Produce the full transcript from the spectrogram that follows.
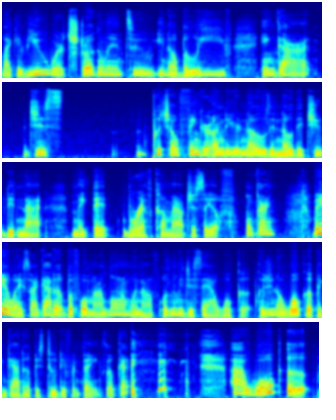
Like if you were struggling to, you know, believe in God, just put your finger under your nose and know that you did not make that breath come out yourself. Okay? But anyway, so I got up before my alarm went off. Well, let me just say I woke up because you know, woke up and got up is two different things. Okay? I woke up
